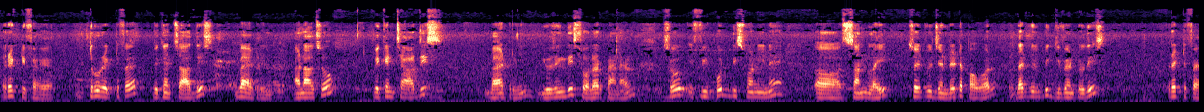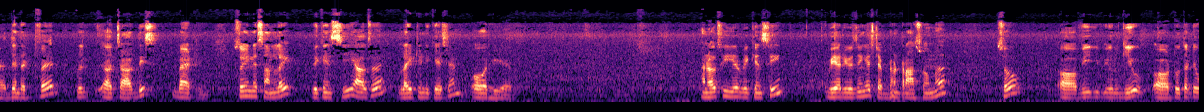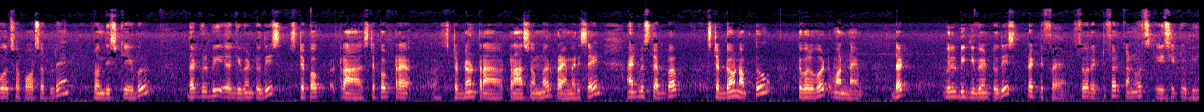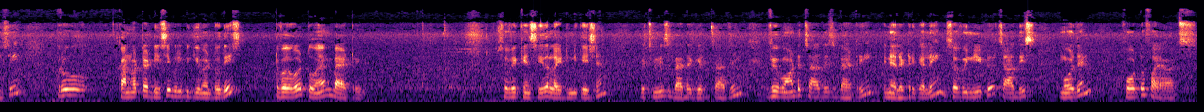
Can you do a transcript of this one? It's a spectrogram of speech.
rectifier. Through rectifier we can charge this battery. And also we can charge this battery using this solar panel. So if we put this one in a uh, sunlight so it will generate a power that will be given to this rectifier. Then rectifier will uh, charge this battery. So in a sunlight we can see also a light indication over here. And also here we can see we are using a step down transformer. So uh, we will give uh, 230 volts of power supply from this cable. That will be uh, given to this step up step up step down tra- transformer primary side and will step up step down up to 12 volt 1 amp that will be given to this rectifier. So rectifier converts AC to DC through converted DC will be given to this 12 volt 2 amp battery. So we can see the light indication which means battery get charging. If we want to charge this battery in electrically so we need to charge this more than 4 to 5 hours.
